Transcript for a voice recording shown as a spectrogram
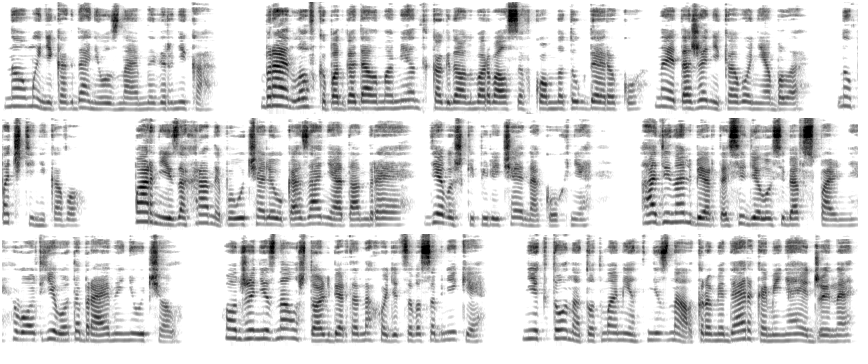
но мы никогда не узнаем наверняка. Брайан ловко подгадал момент, когда он ворвался в комнату к Дереку. На этаже никого не было. Ну, почти никого. Парни из охраны получали указания от Андрея, девушки пили чай на кухне. Один Альберто сидел у себя в спальне, вот его-то Брайан и не учел. Он же не знал, что Альберто находится в особняке. Никто на тот момент не знал, кроме Дерека, меня и Джины.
